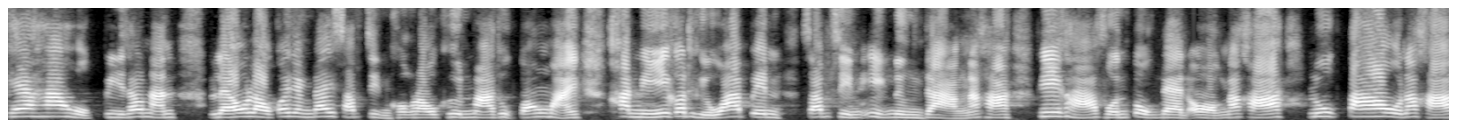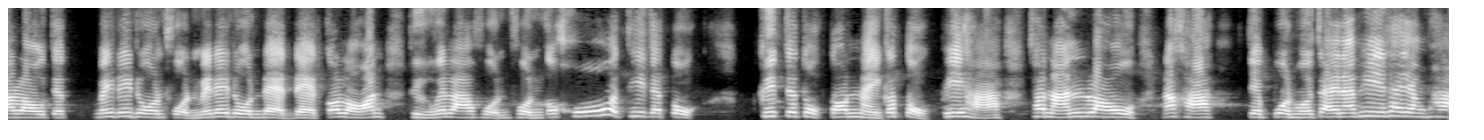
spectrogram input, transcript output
แค่ห้าหกปีเท่านั้น แล้วเราก็ยังได้ทรัพย์สินของเราคืนมาถูกต้องไหมคันนี้ก็ถือว่าเป็นทรัพย์สินอีกหนึ่งอย่างนะคะ พี่ขาฝนตกแดดออกนะคะ ลูกเต้านะคะ เราจะไม่ได้โดนฝนไม่ได้โดนแดดแดดก็ร้อน ถึงเวลาฝนฝนก็โคตรที่จะตก คิดจะตกตอนไหนก็ตกพี่คะฉะนั้นเรานะคะเจ็บปวดหัวใจนะพี่ถ้ายังพา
